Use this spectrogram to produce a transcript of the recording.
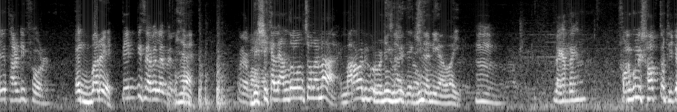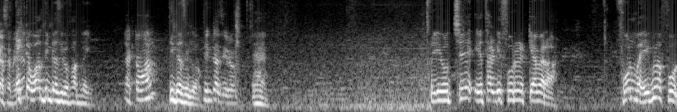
এই থার্টি ফোর একবারে। তিন পিস অ্যাভেলেবেল হ্যাঁ। দেশে খালি আন্দোলন চলে না মারামারি একদম। ঘিনা নিয়া ভাই। হুম। দেখেন দেখেন। ফোনগুলি সব তো ঠিক আছে ভাই একটা ওয়ান তিনটা জিরো ফাদ ভাই। একটা ওয়ান তিনটা জিরো। তিনটা জিরো। হ্যাঁ। এই হচ্ছে এ থার্টি ফোর এর ক্যামেরা। ফোন ভাই এগুলো ফোন।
